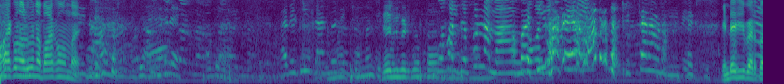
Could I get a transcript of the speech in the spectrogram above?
పాకం అడుగునా పాకం ఉంది. ఇండస్ట్రీ పెడతా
